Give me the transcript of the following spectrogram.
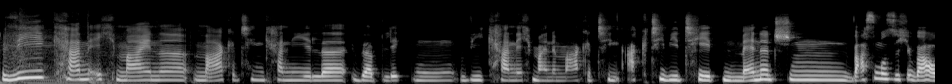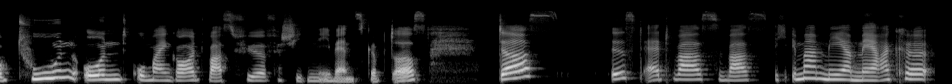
Wie kann ich meine Marketingkanäle überblicken? Wie kann ich meine Marketingaktivitäten managen? Was muss ich überhaupt tun? Und oh mein Gott, was für verschiedene Events gibt es? Das ist etwas, was ich immer mehr merke,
